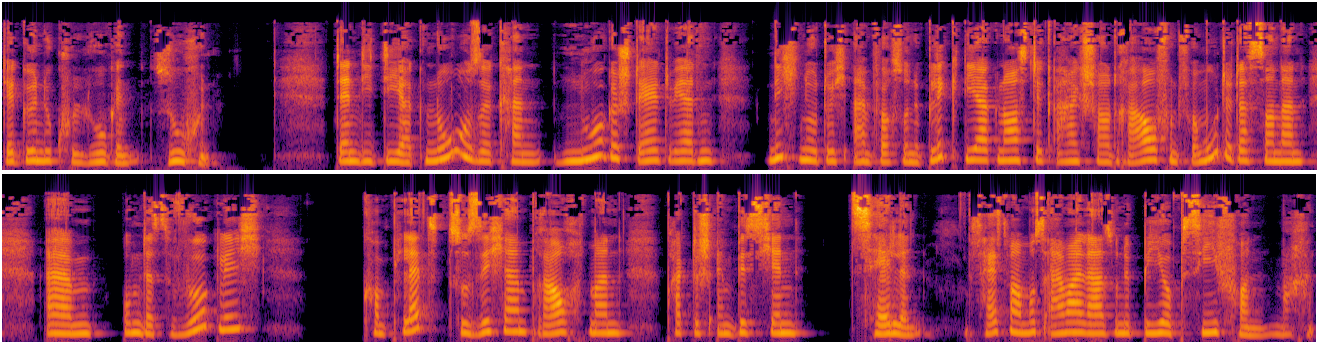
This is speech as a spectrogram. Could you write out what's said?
der Gynäkologin suchen. Denn die Diagnose kann nur gestellt werden, nicht nur durch einfach so eine Blickdiagnostik, ah, ich schaue drauf und vermute das, sondern ähm, um das wirklich komplett zu sichern, braucht man praktisch ein bisschen Zellen. Das heißt, man muss einmal da so eine Biopsie von machen.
